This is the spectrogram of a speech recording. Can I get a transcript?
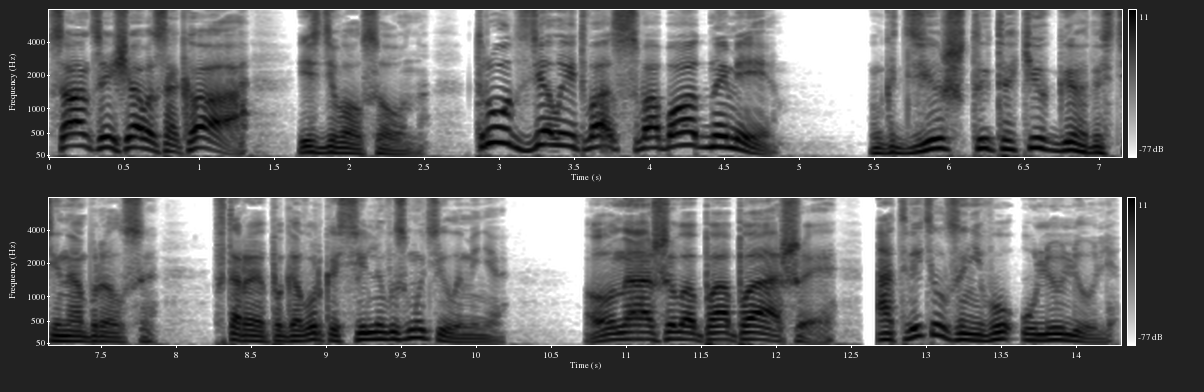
Солнце еще высоко!» — издевался он. Труд сделает вас свободными!» «Где ж ты таких гадостей набрался?» Вторая поговорка сильно возмутила меня. «У нашего папаши!» — ответил за него Улюлюль.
